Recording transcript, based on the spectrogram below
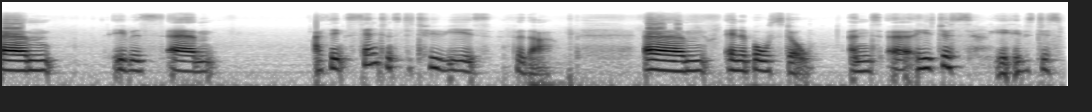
um, he was, um, I think, sentenced to two years for that um, in a Borstal. And uh, he's just, it was just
